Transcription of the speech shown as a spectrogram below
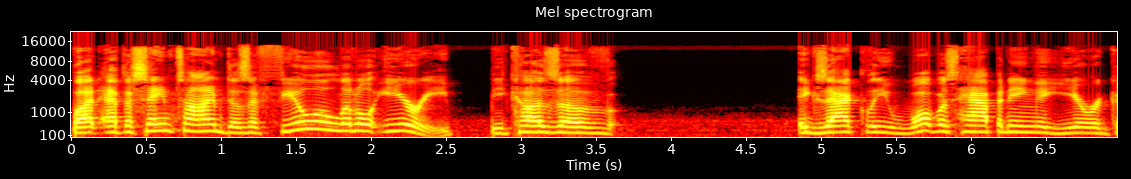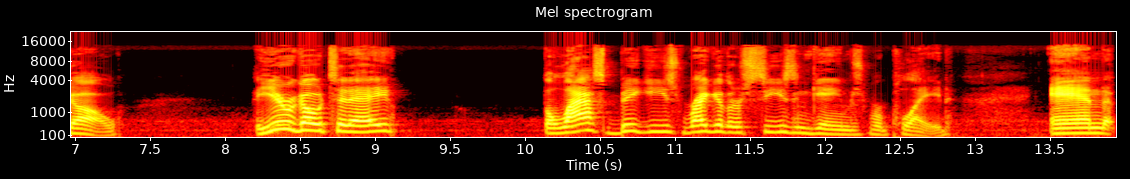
But at the same time, does it feel a little eerie because of exactly what was happening a year ago? A year ago today, the last Big East regular season games were played. And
